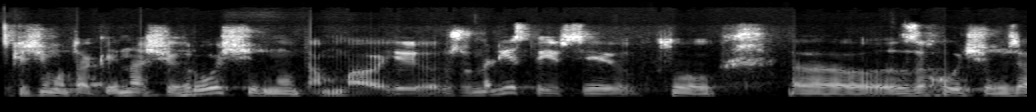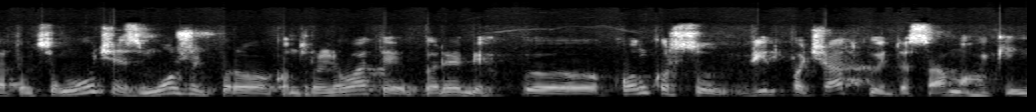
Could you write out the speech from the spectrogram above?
скажімо так, і наші гроші, ну там і журналісти, і всі, хто захоче взяти в цьому участь, зможуть проконтролювати перебіг конкурсу від початку і до самого кінця.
